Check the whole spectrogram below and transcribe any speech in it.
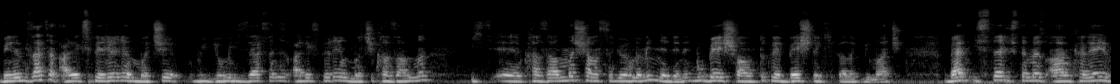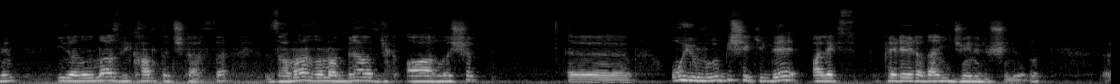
Benim zaten Alex Pereira'nın maçı videomu izlerseniz Alex Pereira'nın maçı kazanma e, kazanma şansı görmemin nedeni bu 5 roundluk ve 5 dakikalık bir maç. Ben ister istemez Ankalev'in inanılmaz bir kampla çıkarsa zaman zaman birazcık ağırlaşıp e, o yumruğu bir şekilde Alex Pereira'dan yiyeceğini düşünüyordum. E,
